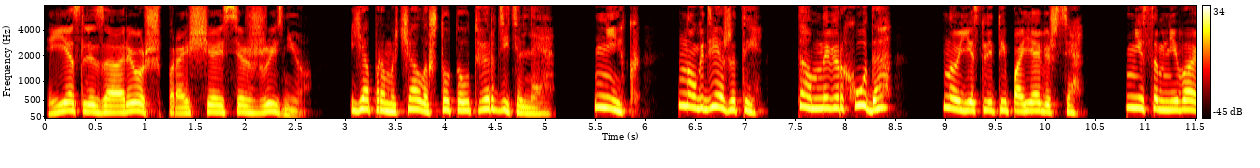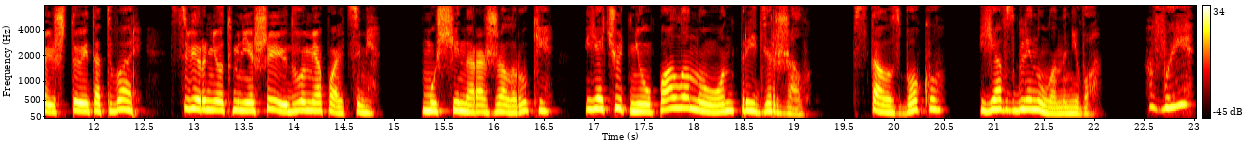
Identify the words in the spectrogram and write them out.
Если заорешь, прощайся с жизнью». Я промычала что-то утвердительное. «Ник, ну где же ты? Там наверху, да? Но если ты появишься, не сомневаюсь, что эта тварь свернет мне шею двумя пальцами». Мужчина разжал руки, я чуть не упала, но он придержал. Встал сбоку, я взглянула на него. «Вы?»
